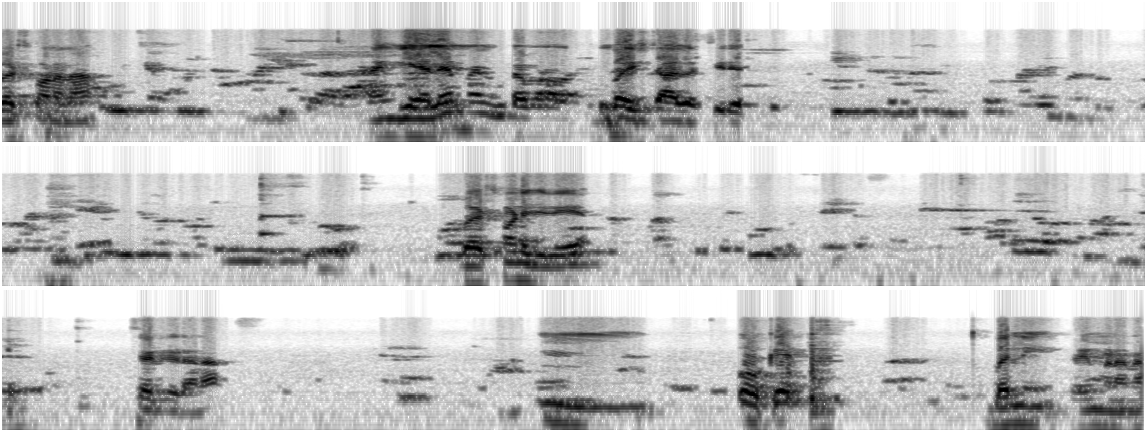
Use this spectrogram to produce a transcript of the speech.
ಬಡ್ಸ್ಕೊಳೋಣ ನಂಗೆ ಎಲೆ ಮೇಲೆ ಊಟ ಮಾಡೋದು ತುಂಬಾ ಇಷ್ಟ ಆಗುತ್ತೆ ಸೀರಿಯಸ್ಲಿ ಬೆಳೆಸ್ಕೊಂಡಿದೀವಿ. ಸರಿ ಇಡೋಣ. ಓಕೆ. ಬನ್ನಿ ಟ್ರೈ ಮಾಡೋಣ.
